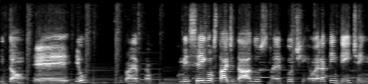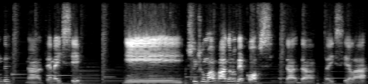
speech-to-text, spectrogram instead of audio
Então, é, eu é, comecei a gostar de dados na época eu, tinha, eu era atendente ainda, na, até na IC. E surgiu uma vaga no back-office da, da, da IC lá.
